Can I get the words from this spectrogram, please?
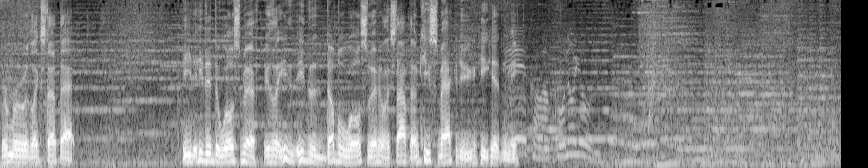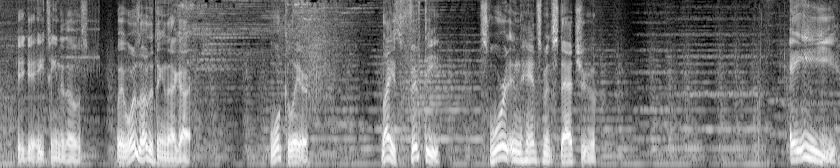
Rimuru was like, stop that. He, he did the Will Smith. He's like, he, he did the double Will Smith. He's like, stop that. I'm keep smacking you. You can keep hitting me. Okay, you get 18 of those. Wait, what was the other thing that I got? War clear. Nice, 50. Sword enhancement statue. Ayy.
